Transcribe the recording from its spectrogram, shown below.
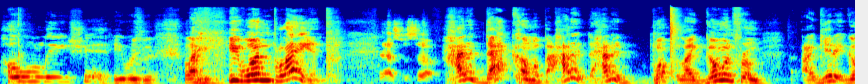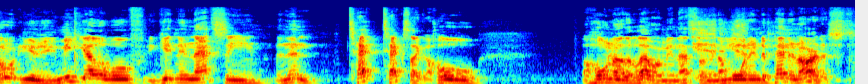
holy shit, he was like, he wasn't playing. That's what's up. How did that come about? How did how did bump like going from I get it going you know you meet Yelawolf you're getting in that scene and then Tech Tech's like a whole a whole nother level. I mean that's the Yeah, number yeah. one independent artist.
